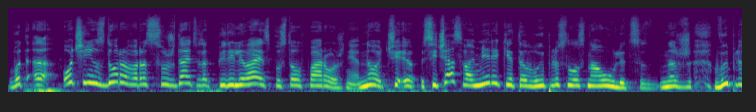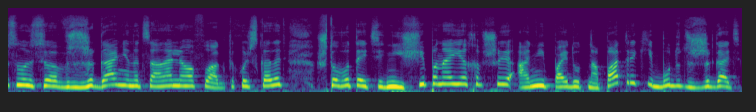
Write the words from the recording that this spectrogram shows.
Вот э, очень здорово рассуждать, вот так переливая из пустого в порожнее. Но че, сейчас в Америке это выплеснулось на улице, на, выплеснулось в сжигании национального флага. Ты хочешь сказать, что вот эти нищие понаехавшие, они пойдут на Патрики, будут сжигать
